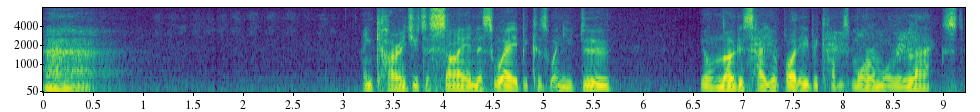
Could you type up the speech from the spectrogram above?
I encourage you to sigh in this way because when you do, you'll notice how your body becomes more and more relaxed.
